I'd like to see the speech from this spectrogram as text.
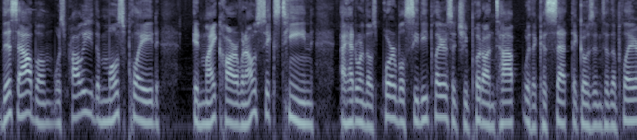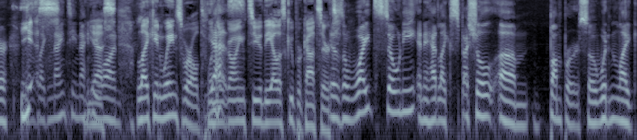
this album was probably the most played in my car when I was 16. I had one of those portable CD players that you put on top with a cassette that goes into the player. This yes, like 1991. Yes, like in Wayne's World when Yes. going to the Alice Cooper concert. It was a white Sony, and it had like special um, bumpers, so it wouldn't like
